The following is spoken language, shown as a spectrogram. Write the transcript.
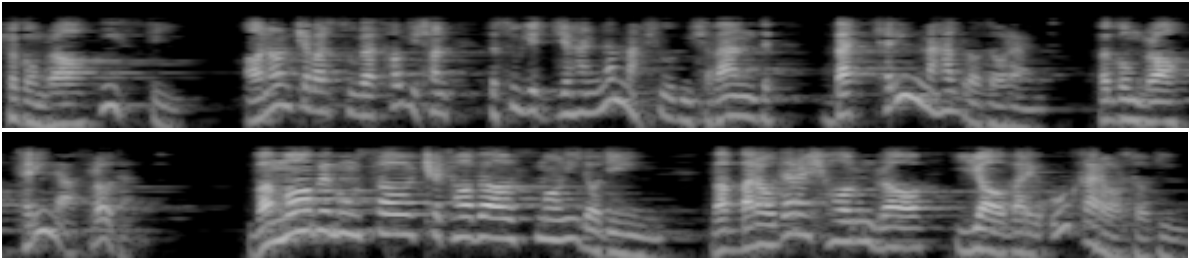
تو گمراه نیستی. آنان که بر صورتهایشان به سوی جهنم محشور می‌شوند بدترین محل را دارند و گمراه ترین افرادند. و ما به موسی کتاب آسمانی دادیم و برادرش هارون را یاور او قرار دادیم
